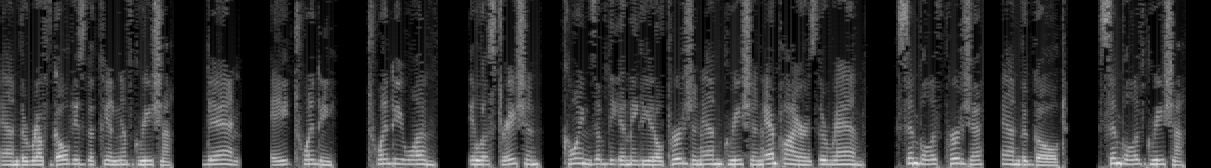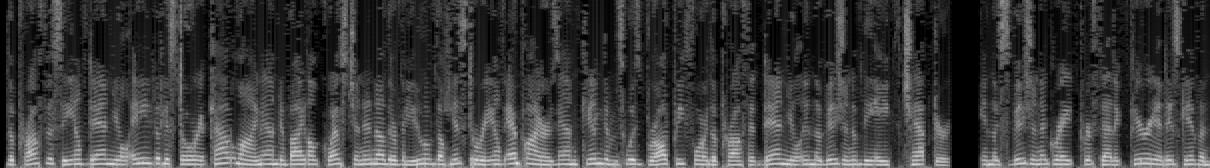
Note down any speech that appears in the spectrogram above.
and the rough goat is the king of Grecia. Dan. 820. 21. Illustration. Coins of the Medo-Persian and Grecian empires the ram, symbol of Persia, and the goat, symbol of Grecia. The prophecy of Daniel 8 a historic outline and a vital question another view of the history of empires and kingdoms was brought before the prophet Daniel in the vision of the 8th chapter. In this vision a great prophetic period is given,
